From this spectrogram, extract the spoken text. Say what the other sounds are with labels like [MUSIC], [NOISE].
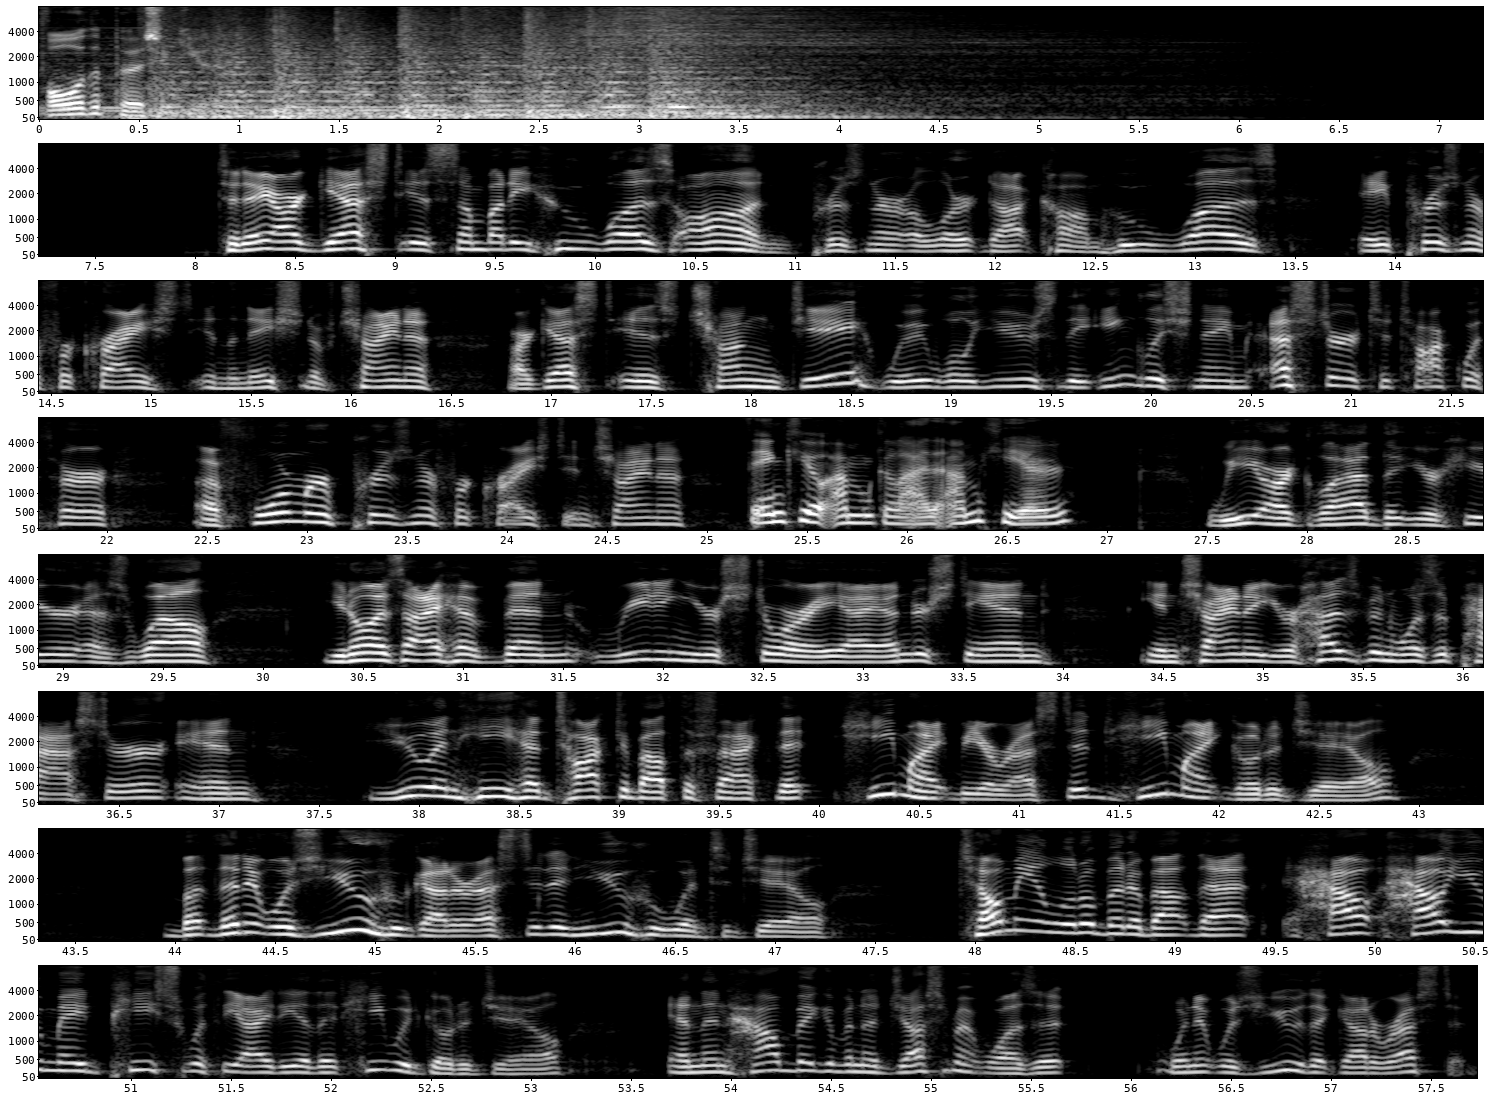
for the persecuted. Today, our guest is somebody who was on prisoneralert.com, who was a prisoner for Christ in the nation of China. Our guest is Cheng Jie. We will use the English name Esther to talk with her, a former prisoner for Christ in China. Thank you. I'm glad I'm here. We are glad that you're here as well. You know, as I have been reading your story, I understand in China your husband was a pastor and you and he had talked about the fact that he might be arrested, he might go to jail, but then it was you who got arrested and you who went to jail. Tell me a little bit about that, how how you made peace with the idea that he would go to jail, and then how big of an adjustment was it when it was you that got arrested?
